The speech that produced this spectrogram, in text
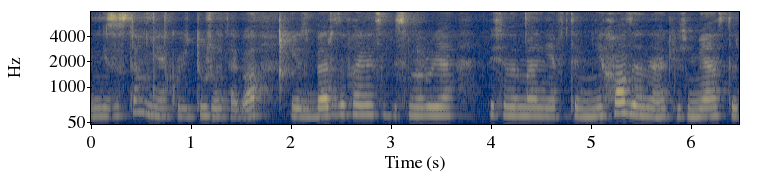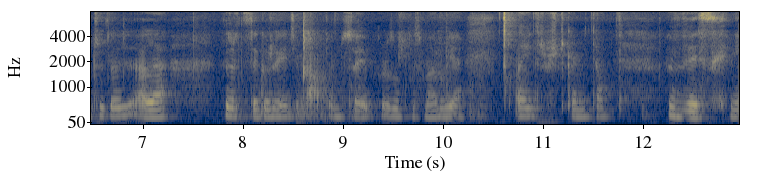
nie zostało mi jakoś dużo tego. Jest bardzo fajne, sobie smaruję. Wiecie, normalnie w tym nie chodzę na jakieś miasto czy coś, ale z racji tego, że jedziemy autem, to sobie po prostu posmaruję. No i troszeczkę mi to wyschnie.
